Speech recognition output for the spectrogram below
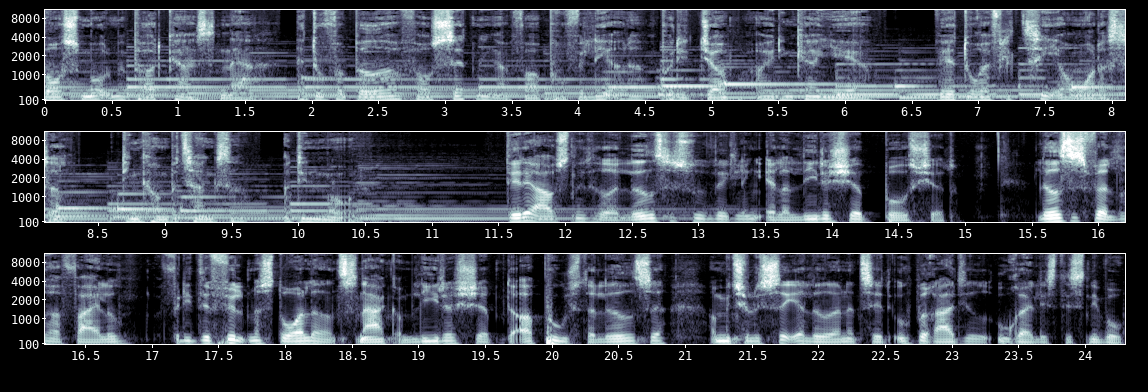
Vores mål med podcasten er, at du får bedre forudsætninger for at profilere dig på dit job og i din karriere, ved at du reflekterer over dig selv, dine kompetencer og dine mål. Dette afsnit hedder Ledelsesudvikling eller Leadership Bullshit. Ledelsesfeltet har fejlet, fordi det er fyldt med storladen snak om leadership, der oppuster ledelse og mytologiserer lederne til et uberettiget, urealistisk niveau.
